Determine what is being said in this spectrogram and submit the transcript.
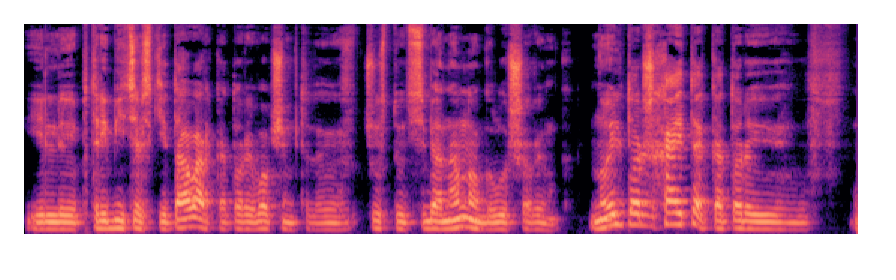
или потребительский товар, который, в общем-то, чувствует себя намного лучше рынка. Ну или тот же хай-тек, который э,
